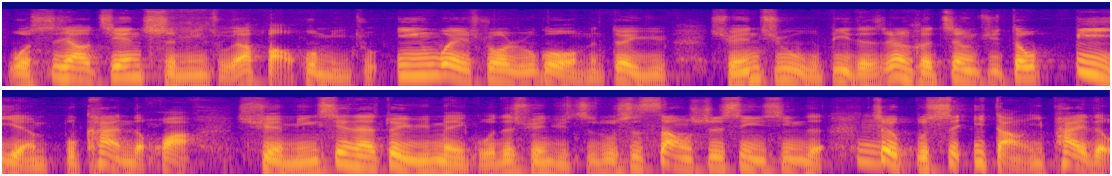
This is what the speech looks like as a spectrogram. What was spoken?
我是要坚持民主，要保护民主。因为说如果我们对于选举舞弊的任何证据都闭眼不看的话，选民现在对于美国的选举制度是丧失信心的。这不是一党一派的，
